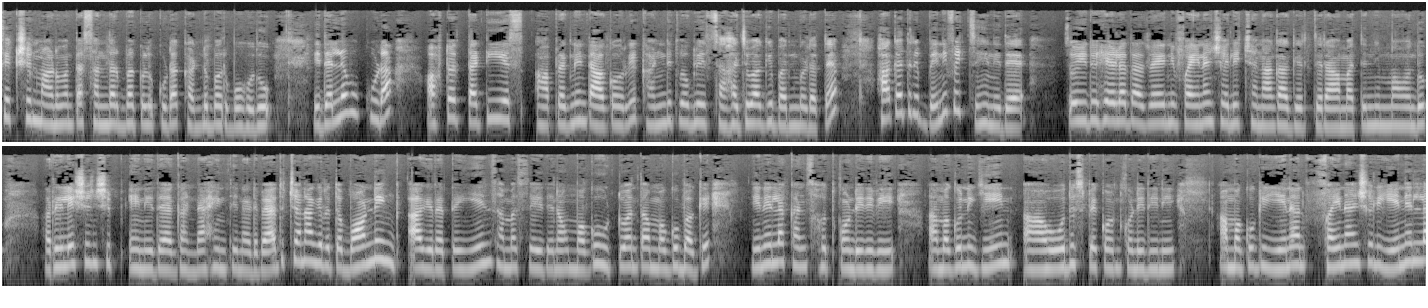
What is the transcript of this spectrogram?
ಸೆಕ್ಷನ್ ಮಾಡುವಂಥ ಸಂದರ್ಭಗಳು ಕೂಡ ಕಂಡು ಬರಬಹುದು ಇದೆಲ್ಲವೂ ಕೂಡ ಆಫ್ಟರ್ ತರ್ಟಿ ಇಯರ್ಸ್ ಆ ಪ್ರೆಗ್ನೆಂಟ್ ಆಗೋರಿಗೆ ಖಂಡಿತವಾಗ್ಲೂ ಇದು ಸಹಜವಾಗಿ ಬಂದ್ಬಿಡುತ್ತೆ. ಹಾಗಾದರೆ ಬೆನಿಫಿಟ್ಸ್ ಏನಿದೆ? ಸೊ ಇದು ಹೇಳೋದಾದರೆ, ನೀವು ಫೈನಾನ್ಷಿಯಲಿ ಚೆನ್ನಾಗಾಗಿರ್ತೀರಾ, ಮತ್ತು ನಿಮ್ಮ ಒಂದು ರಿಲೇಷನ್ಶಿಪ್ ಏನಿದೆ, ಗಂಡ, ಹೆಂಡತಿ ನಡುವೆ, ಅದು ಚೆನ್ನಾಗಿರುತ್ತೆ, ಬಾಂಡಿಂಗ್ ಆಗಿರುತ್ತೆ, ಏನು ಸಮಸ್ಯೆ ಇದೆ, ನಾವು ಮಗು ಹುಟ್ಟುವಂಥ ಮಗು ಬಗ್ಗೆ ಏನೆಲ್ಲ ಕನಸು ಹೊತ್ಕೊಂಡಿದ್ದೀವಿ ಆ ಮಗುನಿಗೆ ಏನು ಓದಿಸ್ಬೇಕು ಅಂದ್ಕೊಂಡಿದ್ದೀನಿ ಆ ಮಗುಗೆ ಏನಾದ್ರು ಫೈನಾನ್ಷಿಯಲಿ ಏನೆಲ್ಲ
